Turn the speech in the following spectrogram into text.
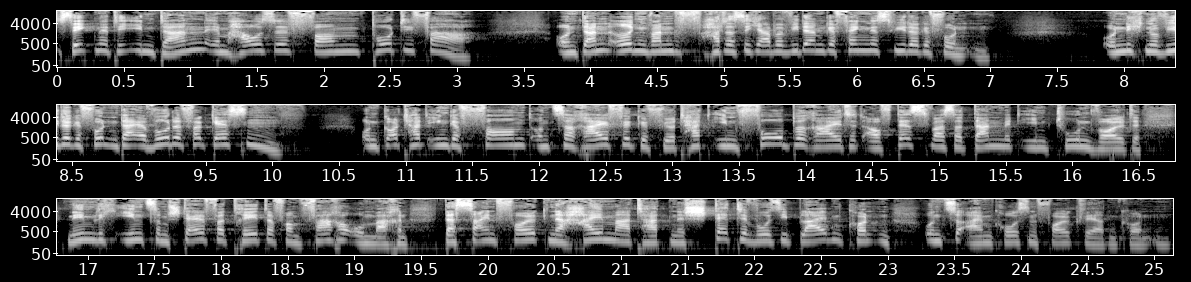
segnete ihn dann im Hause vom Potiphar. Und dann irgendwann hat er sich aber wieder im Gefängnis wiedergefunden. Und nicht nur wiedergefunden, da er wurde vergessen. Und Gott hat ihn geformt und zur Reife geführt, hat ihn vorbereitet auf das, was er dann mit ihm tun wollte, nämlich ihn zum Stellvertreter vom Pharao machen, dass sein Volk eine Heimat hat, eine Stätte, wo sie bleiben konnten und zu einem großen Volk werden konnten.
